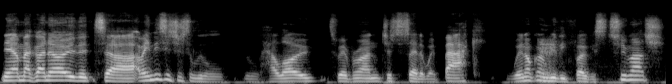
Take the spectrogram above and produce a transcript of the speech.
Now, Mac, I know that. Uh, I mean, this is just a little little hello to everyone, just to say that we're back. We're not going to Mm. really focus too much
